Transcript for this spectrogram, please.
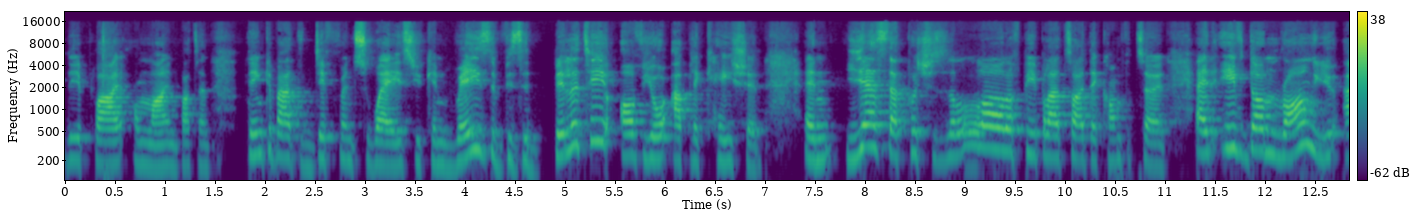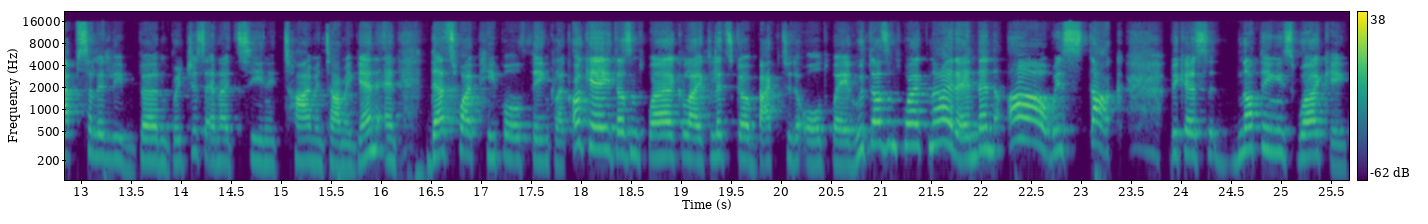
the apply online button. Think about the different ways you can raise the visibility of your application. And yes, that pushes a lot of people outside their comfort zone. And if done wrong, you absolutely burn bridges. And I've seen it time and time again. And that's why people think like, okay, it doesn't work. Like, let's go back to the old way. Who doesn't work neither? And then, oh, we're stuck because nothing is working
